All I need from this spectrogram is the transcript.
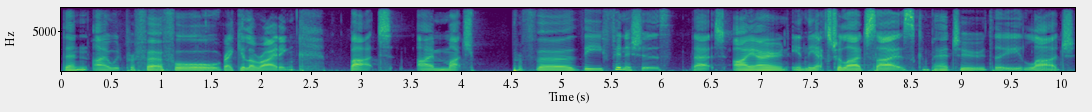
than I would prefer for regular writing. But I much prefer the finishes that I own in the extra large size compared to the large.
